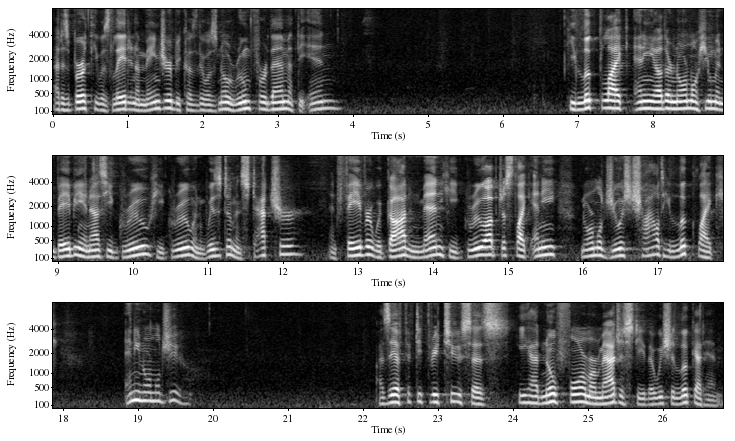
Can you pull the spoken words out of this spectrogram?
At his birth, he was laid in a manger because there was no room for them at the inn. He looked like any other normal human baby, and as he grew, he grew in wisdom and stature and favor with God and men. He grew up just like any normal Jewish child. He looked like any normal Jew. Isaiah 53 2 says, He had no form or majesty that we should look at him,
